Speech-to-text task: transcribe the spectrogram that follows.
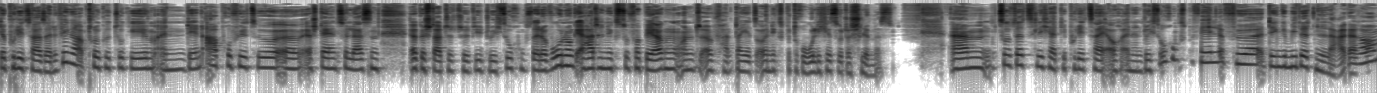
der Polizei seine Fingerabdrücke zu geben, ein DNA-Profil zu äh, erstellen zu lassen. Er gestattete die Durchsuchung seiner Wohnung. Er hatte nichts zu verbergen und äh, fand da jetzt auch nichts Bedrohliches oder Schlimmes. Ähm, zusätzlich hat die Polizei auch einen Durchsuchungsbefehl für den gemieteten Lagerraum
